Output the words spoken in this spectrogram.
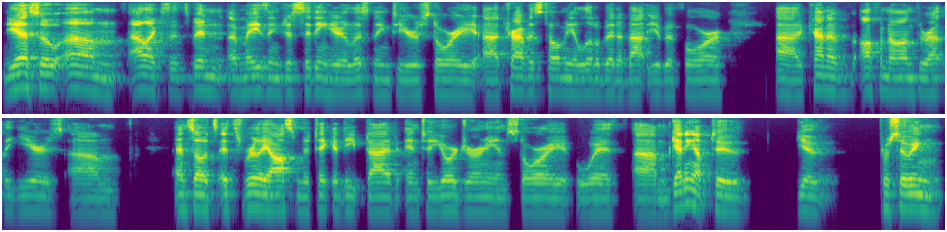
Yeah, so um, Alex, it's been amazing just sitting here listening to your story. Uh, Travis told me a little bit about you before, uh, kind of off and on throughout the years, um, and so it's it's really awesome to take a deep dive into your journey and story with um, getting up to you know pursuing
